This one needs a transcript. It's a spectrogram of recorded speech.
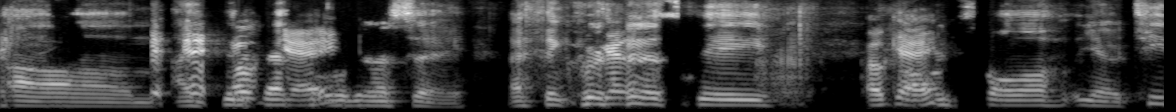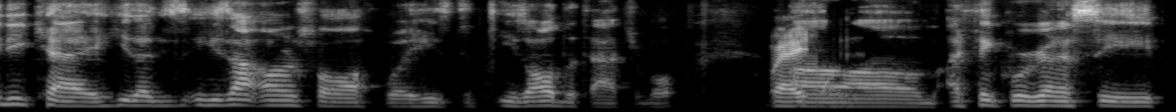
um, I think that's what we're going to see. I think we're going to see Okay. arms fall off. You know, TDK. He, he's, he's not arms fall off boy. He's he's all detachable. Right. Um, I think we're gonna see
